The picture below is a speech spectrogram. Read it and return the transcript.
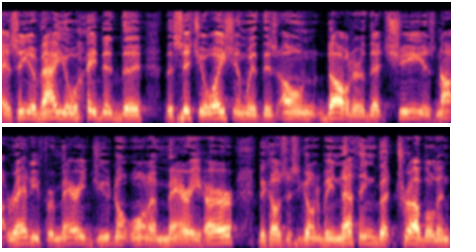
as he evaluated the, the situation with his own daughter that she is not ready for marriage. You don't want to marry her because it's going to be nothing but trouble. And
